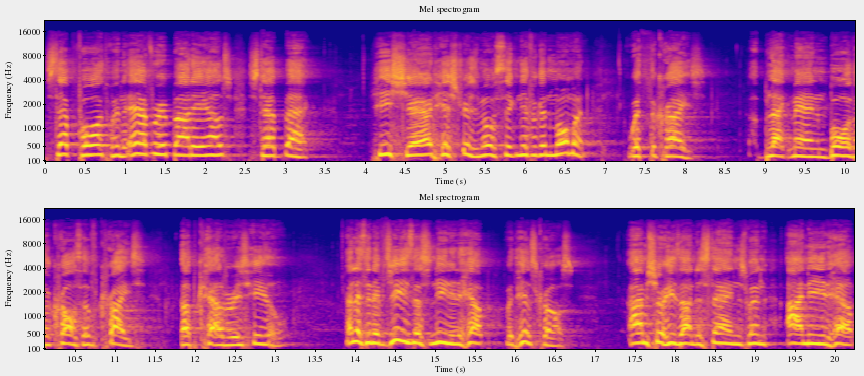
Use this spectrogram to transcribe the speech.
stepped forth when everybody else stepped back. He shared history's most significant moment with the Christ. A black man bore the cross of Christ up Calvary's hill. And listen, if Jesus needed help with his cross, I'm sure he understands when I need help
